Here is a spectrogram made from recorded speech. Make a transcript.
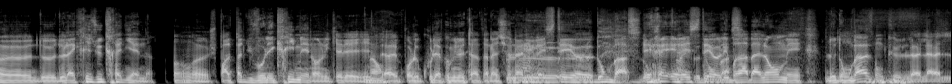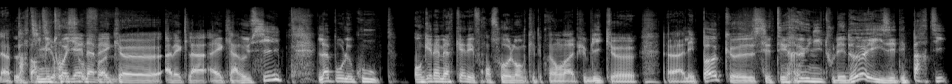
euh, de, de la crise ukrainienne. Hein, je parle pas du volet crimée dans lequel, est- pour le coup, la communauté internationale le, est restée. Le Donbass. donc. Ouais, resté le euh, les bras ballants, mais le Donbass, donc euh, la, la, la partie partie mitoyenne avec euh, avec la avec la Russie. Là, pour le coup. Angela Merkel et François Hollande, qui étaient présidents de la République euh, à l'époque, euh, s'étaient réunis tous les deux et ils étaient partis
